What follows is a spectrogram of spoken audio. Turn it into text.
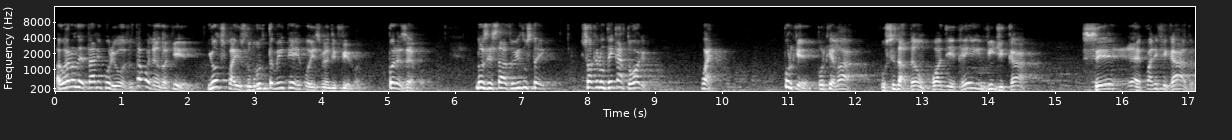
Agora, um detalhe curioso: eu estava olhando aqui, em outros países do mundo também tem reconhecimento de firma. Por exemplo, nos Estados Unidos tem, só que não tem cartório. Ué, por quê? Porque lá o cidadão pode reivindicar ser é, qualificado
